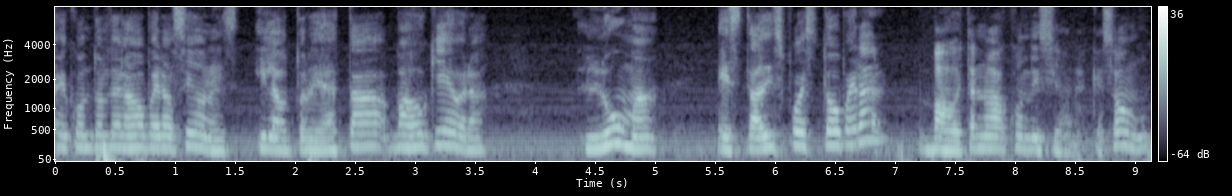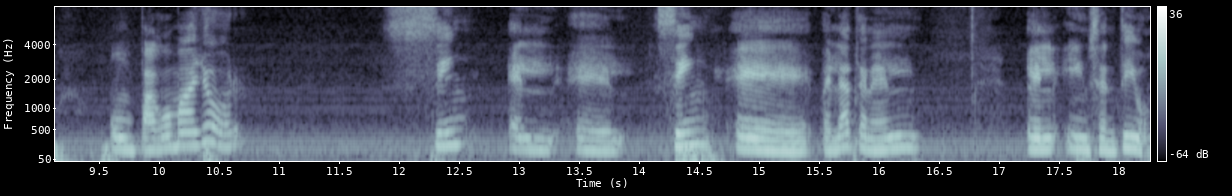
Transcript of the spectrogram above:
el control de las operaciones y la autoridad está bajo quiebra, Luma está dispuesto a operar bajo estas nuevas condiciones, que son un pago mayor sin el sin eh, ¿verdad? tener el incentivo,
